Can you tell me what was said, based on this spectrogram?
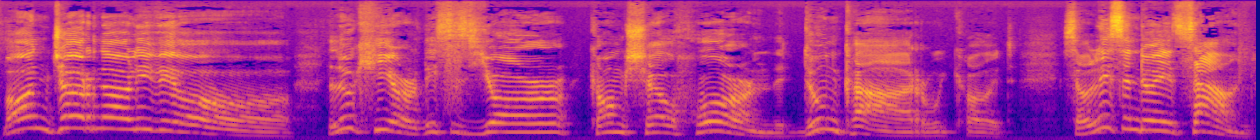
Buongiorno, Olivio! Look here, this is your conch shell horn, the Dunkar, we call it. So listen to its sound.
